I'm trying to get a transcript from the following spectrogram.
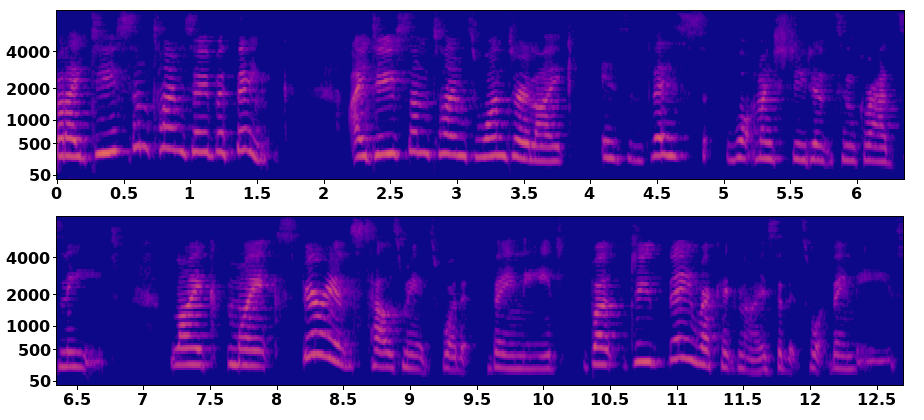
But I do sometimes overthink. I do sometimes wonder like, is this what my students and grads need? Like, my experience tells me it's what they need, but do they recognize that it's what they need?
